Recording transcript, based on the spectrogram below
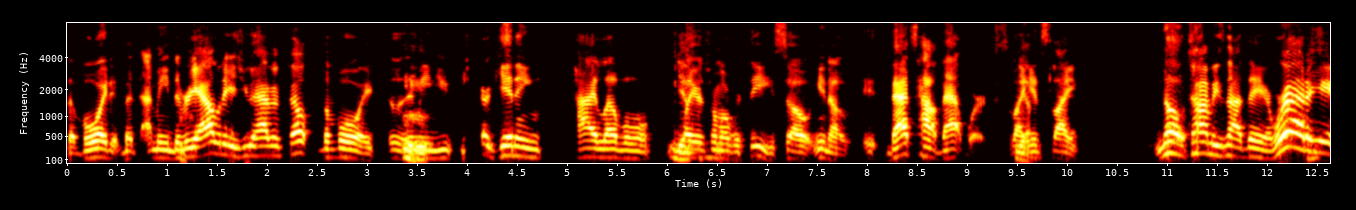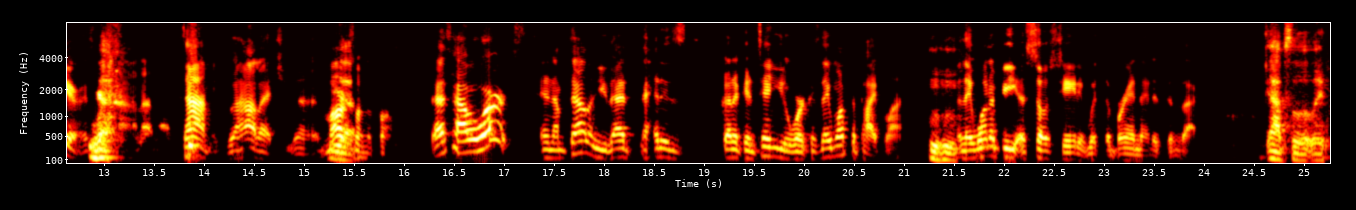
the void. But I mean, the reality is you haven't felt the void. Mm-hmm. I mean, you, you're getting high level yep. players from overseas. So, you know, it, that's how that works. Like, yep. it's like, no, Tommy's not there. We're out of here. It's yeah. like, no, Tommy, we'll holler at you. Uh, Mark's yeah. on the phone. That's how it works. And I'm telling you that that is going to continue to work because they want the pipeline mm-hmm. and they want to be associated with the brand that is Gonzaga. Absolutely.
